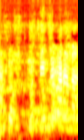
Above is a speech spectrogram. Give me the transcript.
আসো চিনতে পারে না।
